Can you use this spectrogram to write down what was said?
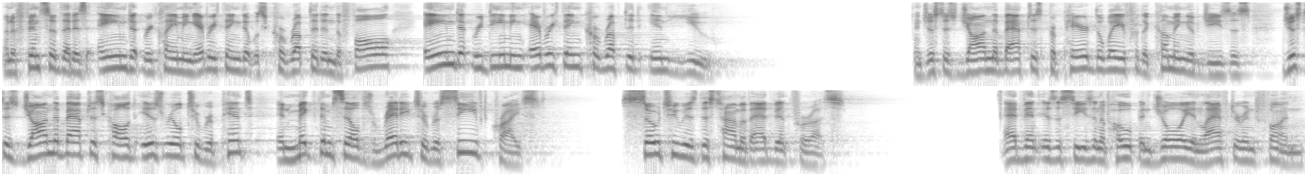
An offensive that is aimed at reclaiming everything that was corrupted in the fall, aimed at redeeming everything corrupted in you. And just as John the Baptist prepared the way for the coming of Jesus, just as John the Baptist called Israel to repent and make themselves ready to receive Christ, so too is this time of Advent for us. Advent is a season of hope and joy and laughter and fun.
